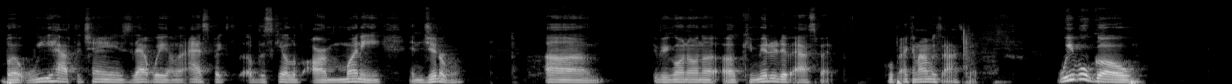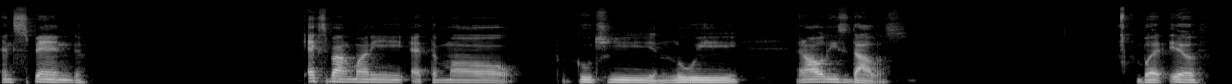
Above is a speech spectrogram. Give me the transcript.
But we have to change that way on the aspect of the scale of our money in general. Um, if you're going on a, a commutative aspect, group economics aspect, we will go and spend X amount of money at the mall for Gucci and Louis and all these dollars. But if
